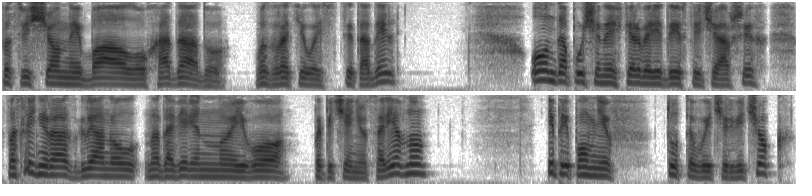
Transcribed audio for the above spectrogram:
посвященный Баалу Хададу, возвратилась в цитадель, он, допущенный в первые ряды встречавших, последний раз глянул на доверенную его по печенью царевну и, припомнив тутовый червячок,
